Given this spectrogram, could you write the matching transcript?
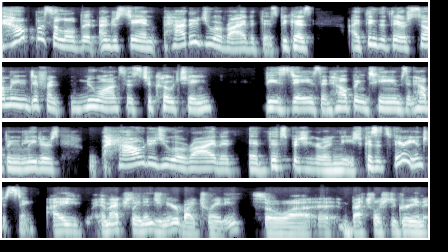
help us a little bit understand how did you arrive at this? Because I think that there are so many different nuances to coaching these days and helping teams and helping leaders. How did you arrive at, at this particular niche? Because it's very interesting. I am actually an engineer by training. So, uh, bachelor's degree in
